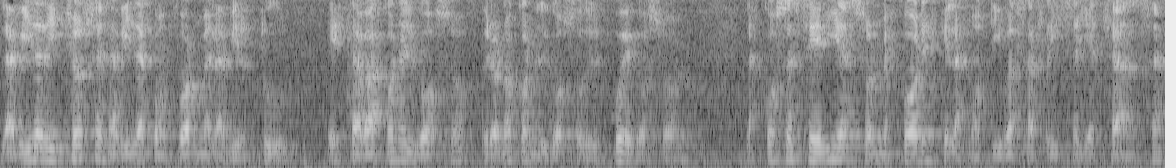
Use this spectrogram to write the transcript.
La vida dichosa es la vida conforme a la virtud. Esta va con el gozo, pero no con el gozo del juego solo. Las cosas serias son mejores que las motivas a risa y a chanza,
